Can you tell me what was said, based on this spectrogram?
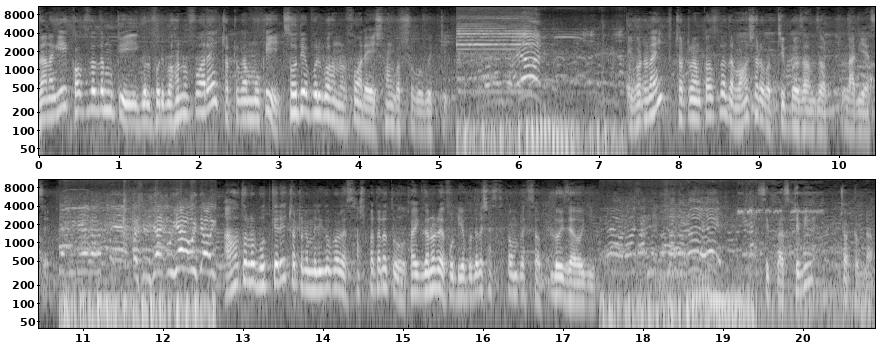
জানা গিয়ে কক্সবাজার মুখী ইগল পরিবহনের পরে চট্টগ্রাম মুখী সৌদিয়া পরিবহনের পরে এই সংঘর্ষ এই ঘটনায় চট্টগ্রাম কক্সবাজার মহাসড়কত তীব্র যানজট লাগিয়েছে আহত হল বোধকারী চট্টগ্রাম মেডিকেল কলেজ হাসপাতালে তো কয়েকজনের ফুটিয়ে বদলে স্বাস্থ্য কমপ্লেক্সত লই যাওয়া সি প্লাস টিভি চট্টগ্রাম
